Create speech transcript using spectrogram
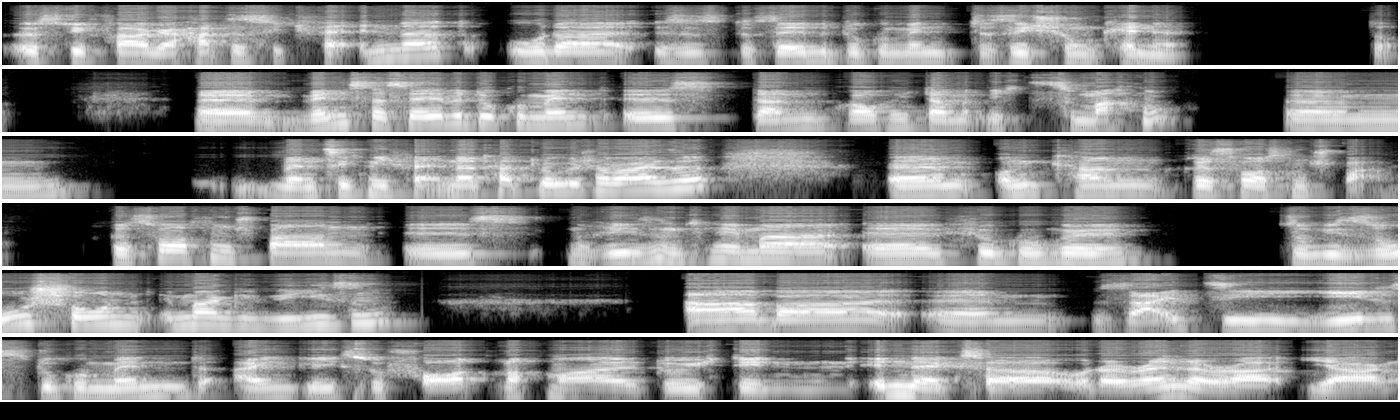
ist die Frage, hat es sich verändert oder ist es dasselbe Dokument, das ich schon kenne? So. Äh, wenn es dasselbe Dokument ist, dann brauche ich damit nichts zu machen, ähm, wenn es sich nicht verändert hat, logischerweise, ähm, und kann Ressourcen sparen. Ressourcen sparen ist ein Riesenthema äh, für Google sowieso schon immer gewesen aber ähm, seit sie jedes Dokument eigentlich sofort nochmal durch den Indexer oder Renderer jagen,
